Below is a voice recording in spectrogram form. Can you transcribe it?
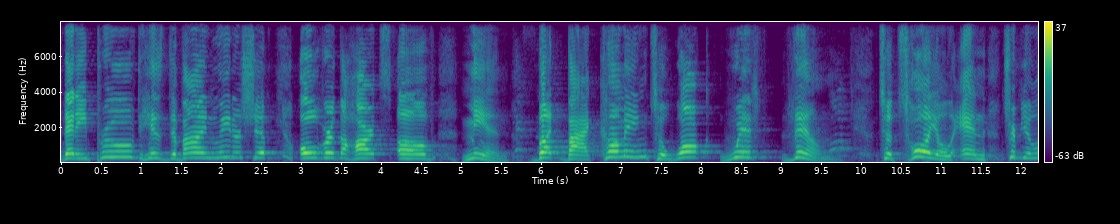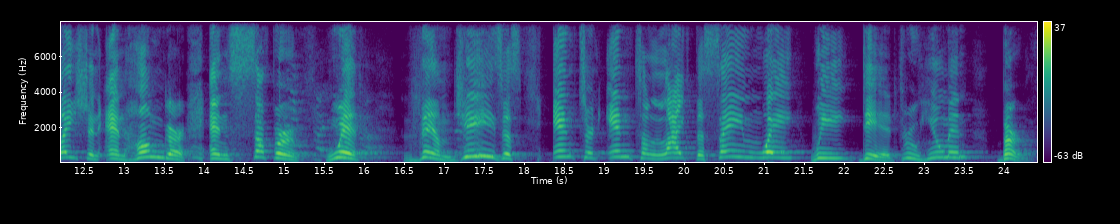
that he proved his divine leadership over the hearts of men, but by coming to walk with them. To toil and tribulation and hunger and suffer with them. Jesus entered into life the same way we did through human birth.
